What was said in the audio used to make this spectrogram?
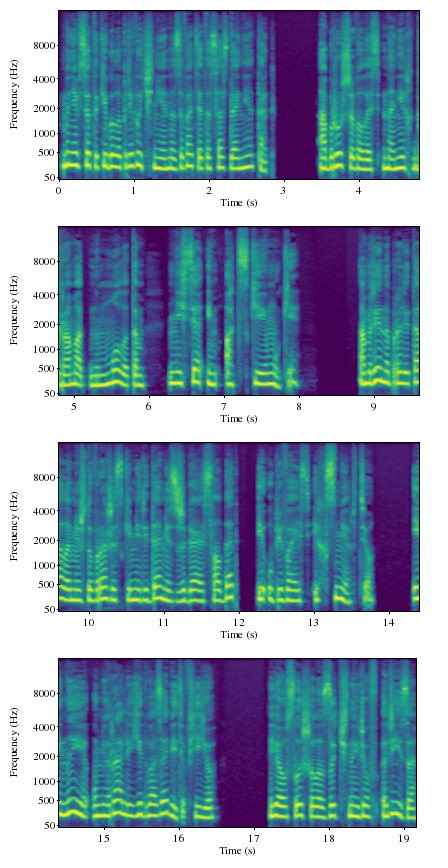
мне все-таки было привычнее называть это создание так. Обрушивалась на них громадным молотом, неся им адские муки. Амрена пролетала между вражескими рядами, сжигая солдат и убиваясь их смертью. Иные умирали, едва завидев ее. Я услышала зычный рев Риза,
